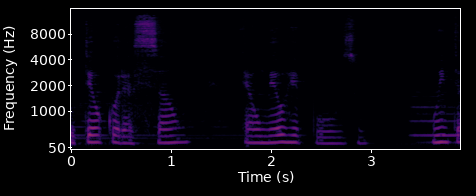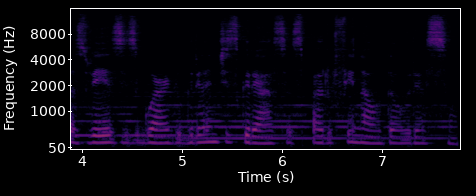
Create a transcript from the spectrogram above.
O teu coração é o meu repouso. Muitas vezes guardo grandes graças para o final da oração.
